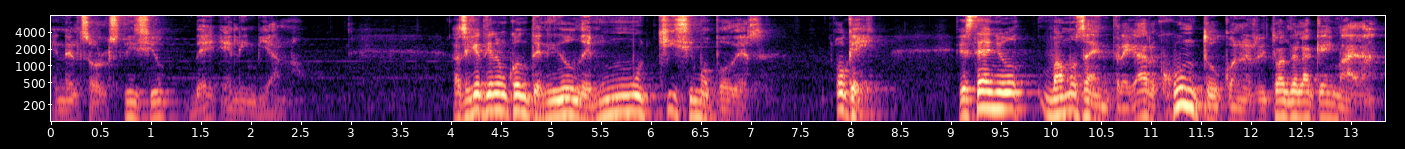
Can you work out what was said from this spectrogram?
en el solsticio del el invierno. Así que tiene un contenido de muchísimo poder. Ok, este año vamos a entregar junto con el ritual de la queimada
